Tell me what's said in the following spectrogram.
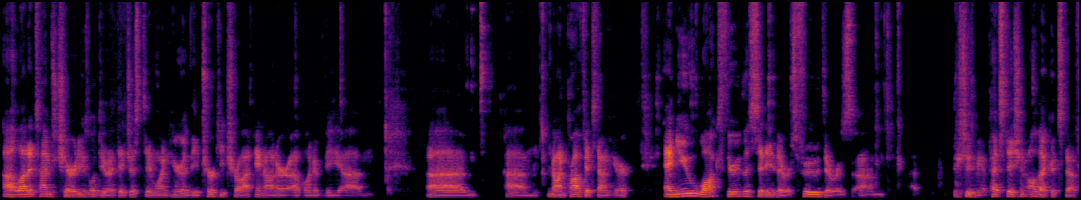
A lot of times charities will do it. They just did one here, the Turkey Trot, in honor of one of the um, uh, um, nonprofits down here. And you walked through the city. There was food. There was, um, excuse me, a pet station, all that good stuff.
